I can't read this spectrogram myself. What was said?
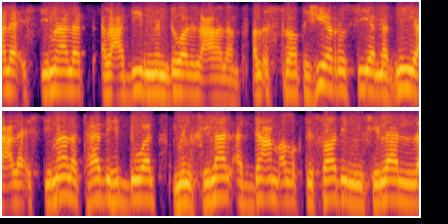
على استمالة العديد من دول العالم، الاستراتيجية الروسية مبنية على استمالة هذه الدول من خلال الدعم الاقتصادي من خلال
